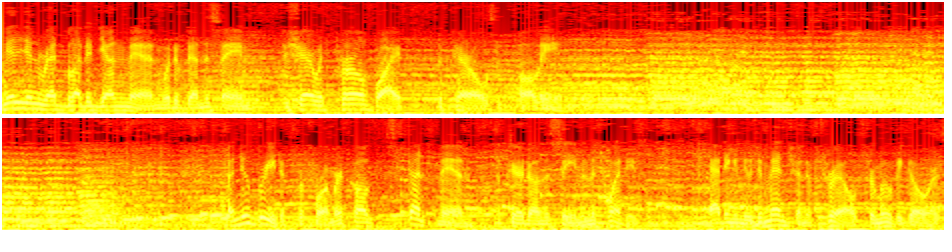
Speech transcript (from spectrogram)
Million red-blooded young men would have done the same to share with Pearl White the perils of Pauline. A new breed of performer called stuntman appeared on the scene in the 20s, adding a new dimension of thrills for moviegoers.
